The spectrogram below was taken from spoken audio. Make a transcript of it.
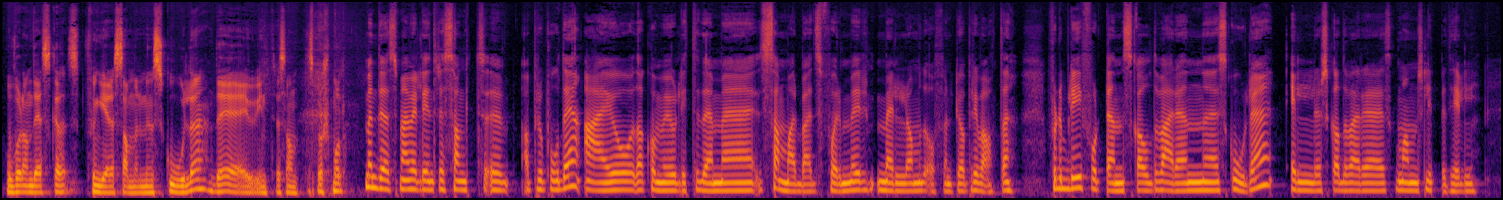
og hvordan det skal fungere sammen med en skole, det er jo interessante spørsmål. Men det som er veldig interessant, uh, apropos det, er jo Da kommer vi jo litt til det med samarbeidsformer mellom det offentlige og private. For det blir fort den skal det være en skole, eller skal, det være, skal man slippe til Eh,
